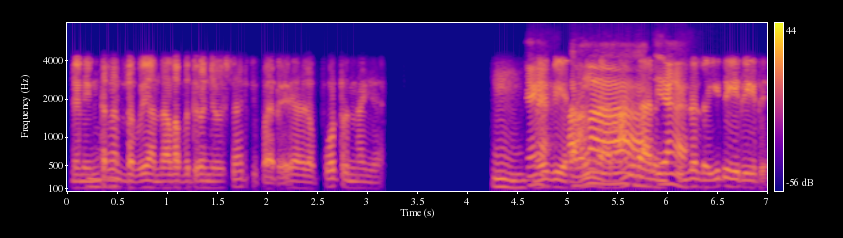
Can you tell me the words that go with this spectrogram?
நீ ம். இன்டர்நெட்ல போய் அந்த ஆளை பத்தி கொஞ்சம் விசாரிச்சு பாரு. அதுல போட்டிருந்தாங்க. இரு இரு இரு.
